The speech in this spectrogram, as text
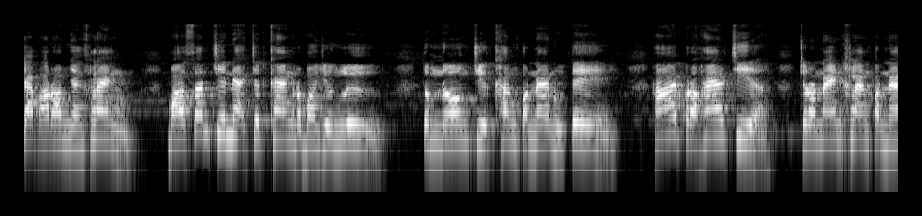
ចាប់អារម្មណ៍យ៉ាងខ្លាំង បើសិនជាអ្នកចិត្តខាងរបស់យើងលឺទំនងជាខឹងប៉ុណ្ណានោះទេ ហើយប្រហែលជា ច្រណែនខ្លាំងប៉ុណ្ណា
